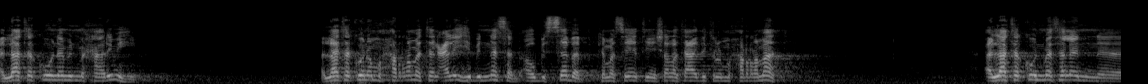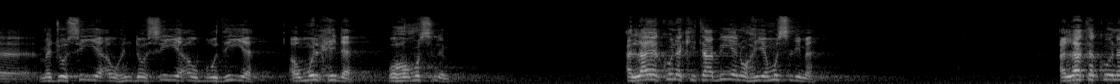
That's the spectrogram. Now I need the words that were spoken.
أن لا تكون من محارمه. أن لا تكون محرمة عليه بالنسب أو بالسبب كما سيأتي إن شاء الله تعالى ذكر المحرمات. أن لا تكون مثلا مجوسية أو هندوسية أو بوذية أو ملحدة وهو مسلم. أن لا يكون كتابيا وهي مسلمة. أن لا تكون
